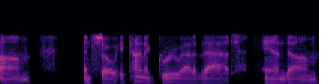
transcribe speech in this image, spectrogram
Um, and so it kind of grew out of that. And um,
